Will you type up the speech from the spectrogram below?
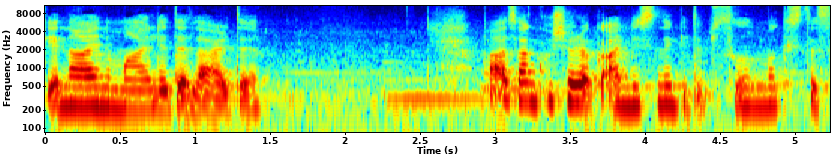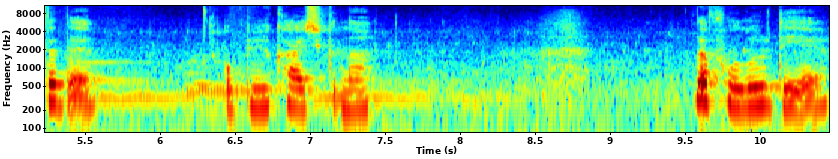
Gene aynı mahalledelerdi. Bazen koşarak annesine gidip sığınmak istese de o büyük aşkına laf olur diye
